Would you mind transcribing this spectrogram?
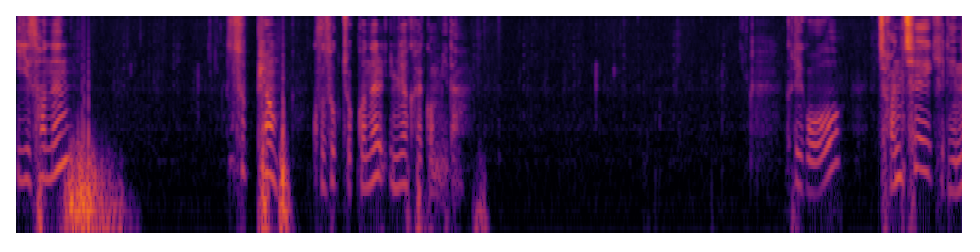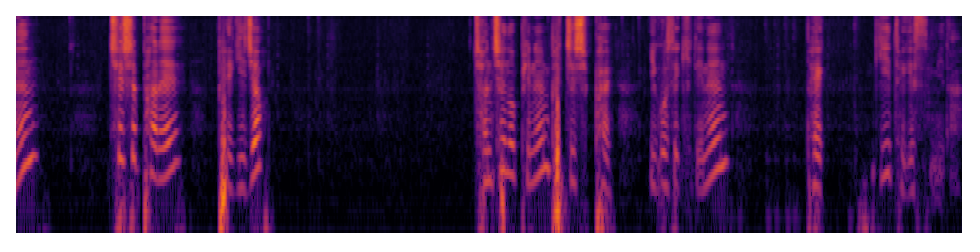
이 선은 수평 구속 조건을 입력할 겁니다. 그리고 전체의 길이는 78에 100이죠? 전체 높이는 178, 이곳의 길이는 100이 되겠습니다.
